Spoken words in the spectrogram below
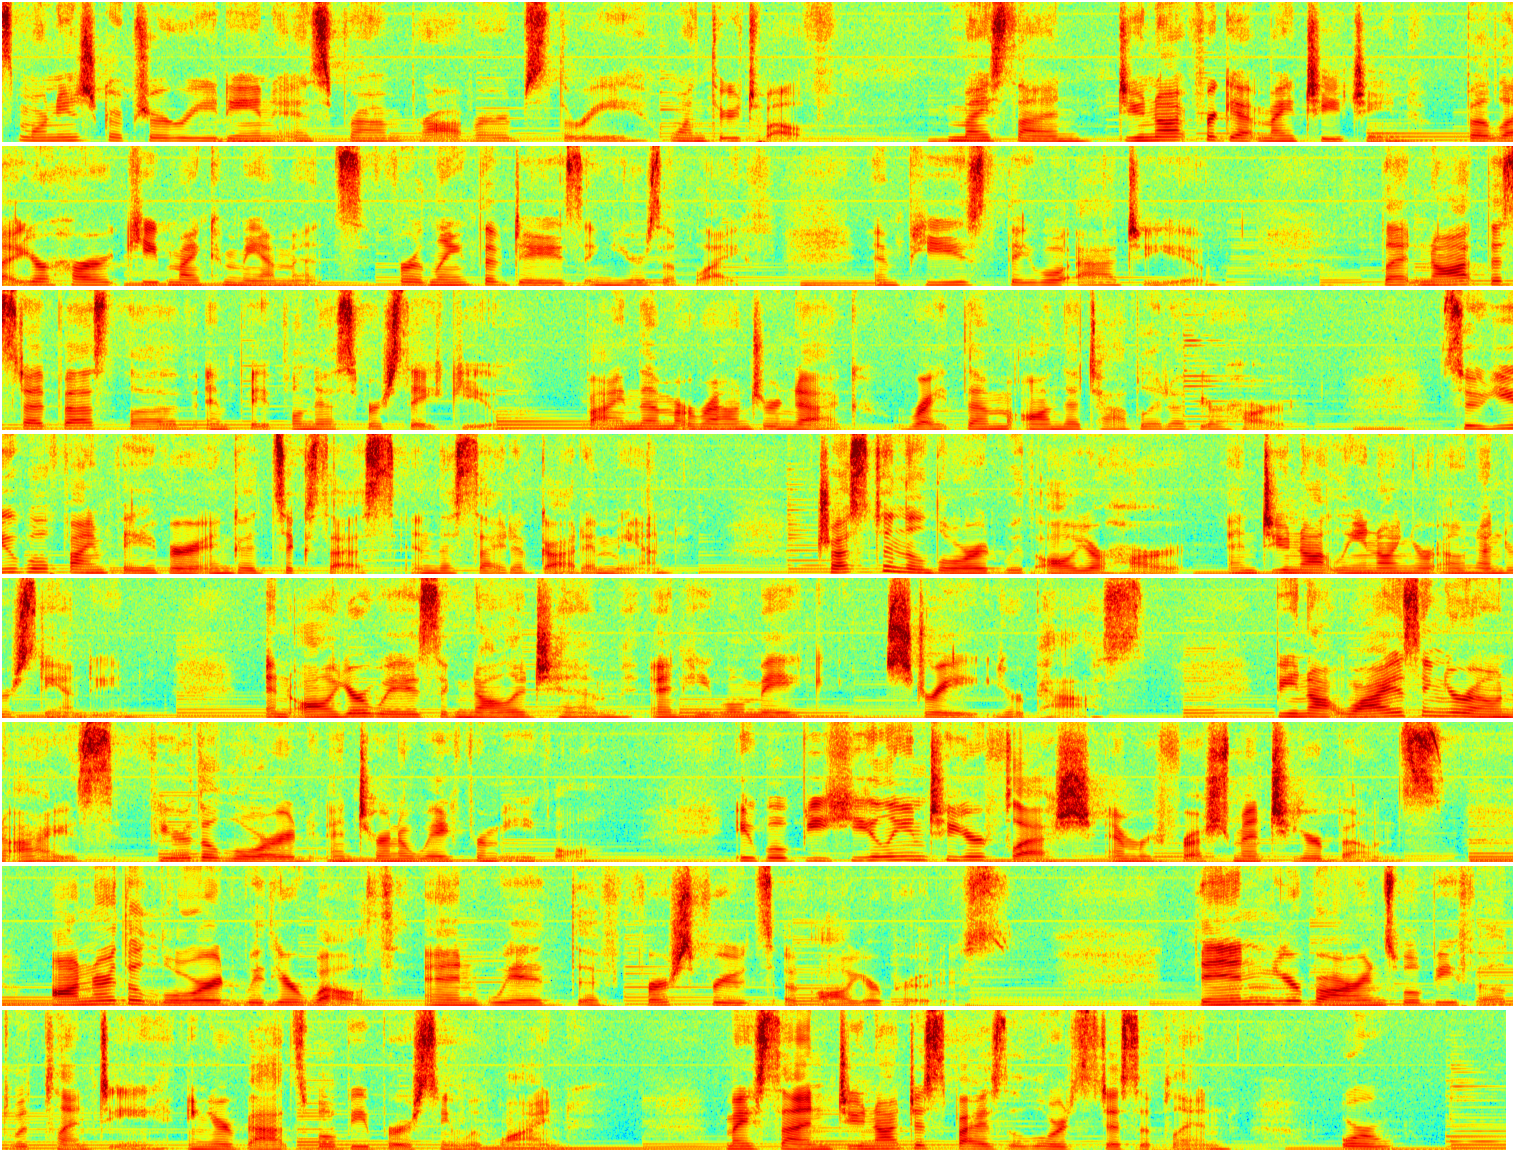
This morning scripture reading is from Proverbs 3 1 through 12. My son, do not forget my teaching, but let your heart keep my commandments for length of days and years of life, and peace they will add to you. Let not the steadfast love and faithfulness forsake you. Bind them around your neck, write them on the tablet of your heart. So you will find favor and good success in the sight of God and man. Trust in the Lord with all your heart, and do not lean on your own understanding. In all your ways acknowledge him, and he will make straight your paths. Be not wise in your own eyes, fear the Lord, and turn away from evil. It will be healing to your flesh and refreshment to your bones. Honor the Lord with your wealth and with the first fruits of all your produce. Then your barns will be filled with plenty, and your vats will be bursting with wine. My son, do not despise the Lord's discipline, or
